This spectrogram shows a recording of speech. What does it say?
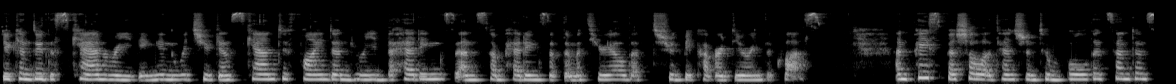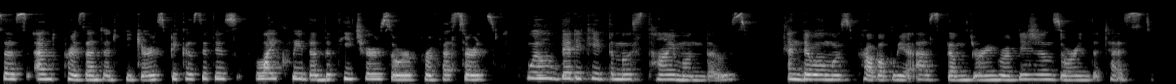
You can do the scan reading, in which you can scan to find and read the headings and subheadings of the material that should be covered during the class. And pay special attention to bolded sentences and presented figures because it is likely that the teachers or professors will dedicate the most time on those and they will most probably ask them during revisions or in the test.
